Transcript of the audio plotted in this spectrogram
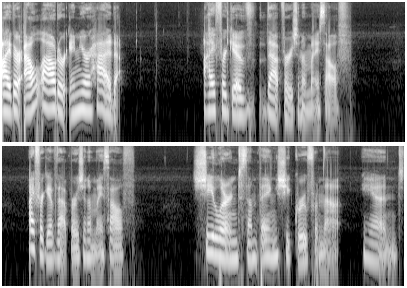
either out loud or in your head, I forgive that version of myself. I forgive that version of myself. She learned something, she grew from that, and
